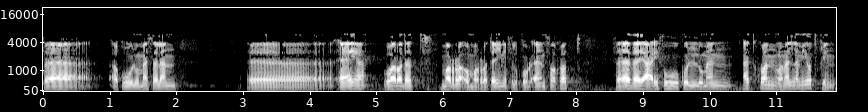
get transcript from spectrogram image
فأقول مثلا آية وردت مرة أو مرتين في القرآن فقط فهذا يعرفه كل من أتقن ومن لم يتقن.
